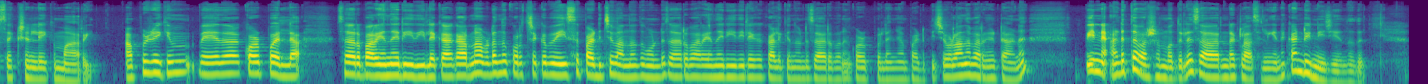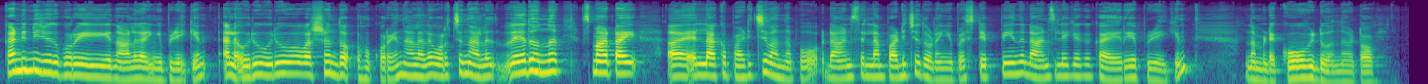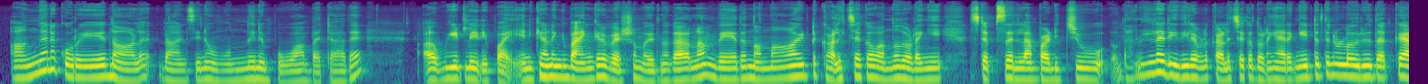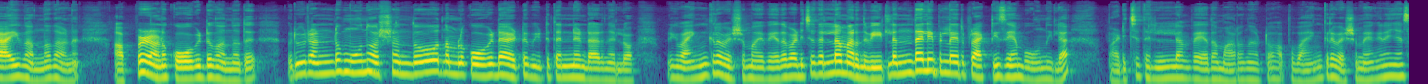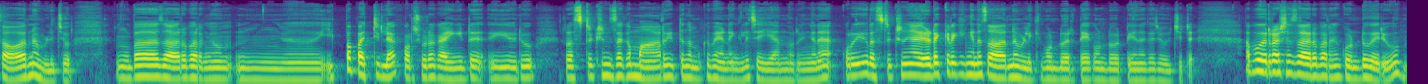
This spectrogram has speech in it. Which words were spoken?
സെക്ഷനിലേക്ക് മാറി. അപ്പോഴേക്കും വേദ കുഴപ്പമില്ല. സാറ് പറയുന്ന രീതിയിലൊക്കെ. കാരണം അവിടെ നിന്ന് കുറച്ചൊക്കെ ബേസ് പഠിച്ച് വന്നതുകൊണ്ട് സാറ് പറയുന്ന രീതിയിലൊക്കെ കളിക്കുന്നുണ്ട്. സാറ് പറഞ്ഞു കുഴപ്പമില്ല ഞാൻ പഠിപ്പിച്ചോളാം എന്ന് പറഞ്ഞിട്ടാണ്. പിന്നെ അടുത്ത വർഷം മുതൽ സാറിന്റെ ക്ലാസ്സിൽ ഇങ്ങനെ കണ്ടിന്യൂ ചെയ്യുന്നത്. കണ്ടിന്യൂ ചെയ്ത് കുറേ നാൾ കഴിഞ്ഞപ്പോഴേക്കും അല്ല ഒരു ഒരു വർഷം എന്തോ കുറേ നാളല്ല കുറച്ച് നാൾ വേദം ഒന്ന് സ്മാർട്ടായി എല്ലാം ഒക്കെ പഠിച്ച് വന്നപ്പോൾ ഡാൻസ് എല്ലാം പഠിച്ചു തുടങ്ങിയപ്പോൾ സ്റ്റെപ്പിൽ നിന്ന് ഡാൻസിലേക്കൊക്കെ കയറിയപ്പോഴേക്കും നമ്മുടെ കോവിഡ് വന്നു കേട്ടോ. അങ്ങനെ കുറേ നാൾ ഡാൻസിന് ഒന്നിനും പോകാൻ പറ്റാതെ വീട്ടിലിരിപ്പായി. എനിക്കാണെങ്കിൽ ഭയങ്കര വിഷമായിരുന്നു. കാരണം വേദം നന്നായിട്ട് കളിച്ചൊക്കെ വന്നു തുടങ്ങി. സ്റ്റെപ്സ് എല്ലാം പഠിച്ചു. നല്ല രീതിയിൽ അവൾ കളിച്ചൊക്കെ തുടങ്ങി. അരങ്ങേറ്റത്തിനുള്ള ഒരു ഇതൊക്കെ ആയി വന്നതാണ്. അപ്പോഴാണ് കോവിഡ് വന്നത്. ഒരു രണ്ട് മൂന്ന് വർഷം എന്തോ നമ്മൾ കോവിഡായിട്ട് വീട്ടിൽ തന്നെ ഉണ്ടായിരുന്നല്ലോ. എനിക്ക് ഭയങ്കര വിഷമമായി വേദ പഠിച്ചതെല്ലാം മറന്നു. വീട്ടിൽ എന്തായാലും പിള്ളേർ പ്രാക്ടീസ് ചെയ്യാൻ പോകുന്നില്ല. പഠിച്ചതെല്ലാം വേദം മറന്നു കേട്ടോ. അപ്പോൾ ഭയങ്കര വിഷമം. അങ്ങനെ ഞാൻ സാറിനെ വിളിച്ചു. അപ്പോൾ സാറ് പറഞ്ഞു ഇപ്പം പറ്റില്ല. കുറച്ചുകൂടെ കഴിഞ്ഞിട്ട് ഈ ഒരു റെസ്ട്രിക്ഷൻസൊക്കെ മാറിയിട്ട് നമുക്ക് വേണമെങ്കിൽ ചെയ്യാമെന്ന് പറഞ്ഞു. ഇങ്ങനെ കുറേ റെസ്ട്രിക്ഷൻ ഞാൻ ഇടയ്ക്കിടയ്ക്ക് ഇങ്ങനെ സാറിനെ വിളിക്കും കൊണ്ടുവരട്ടെ കൊണ്ടുവരട്ടെ എന്നൊക്കെ ചോദിച്ചിട്ട്. അപ്പോൾ ഒരു പ്രാവശ്യം സാറ് പറഞ്ഞു കൊണ്ടുവരൂ.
